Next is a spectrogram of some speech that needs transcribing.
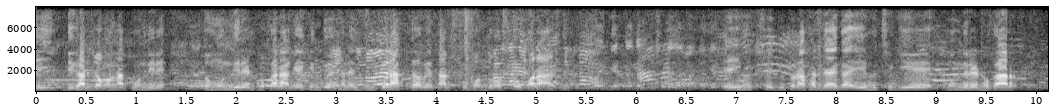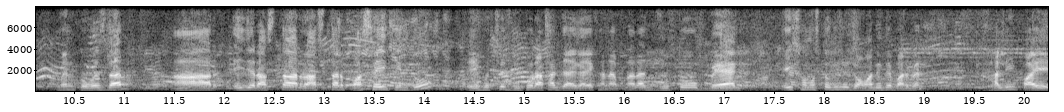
এই দীঘার জগন্নাথ মন্দিরে। তো মন্দিরে ঢোকার আগে কিন্তু এখানে জুতো রাখতে হবে, তার সুবন্দোবস্তও করা আছে। এই হচ্ছে জুতো রাখার জায়গা, এই হচ্ছে গিয়ে মন্দিরে ঢোকার মেন প্রবেশদ্বার। আর এই যে রাস্তা, রাস্তার পাশেই কিন্তু এই হচ্ছে জুতো রাখার জায়গা। এখানে আপনারা জুতো, ব্যাগ, এই সমস্ত কিছু জমা দিতে পারবেন। খালি পায়ে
